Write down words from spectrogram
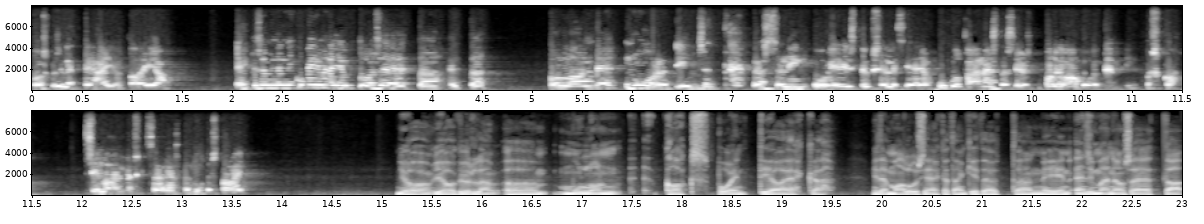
voisiko sille tehdä jotain. Ja ehkä semmoinen niin viimeinen juttu on se, että, että ollaan me nuoret ihmiset tässä niin kuin edistyksellisiä ja puhutaan näistä asioista paljon avoimemmin, koska silloin myöskin saadaan sitä muutosta aikaan. Joo, joo, kyllä. Mulla on kaksi pointtia ehkä, mitä mä haluaisin ehkä tämän kiteyttää. Niin ensimmäinen on se, että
